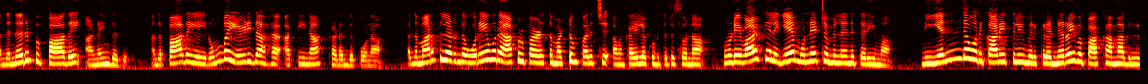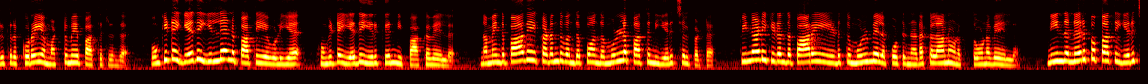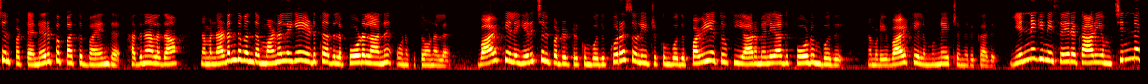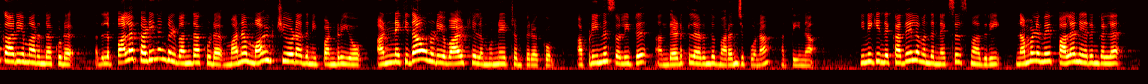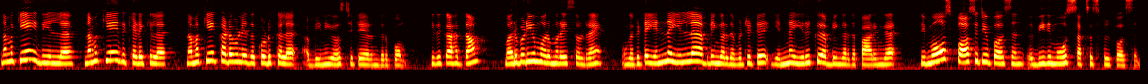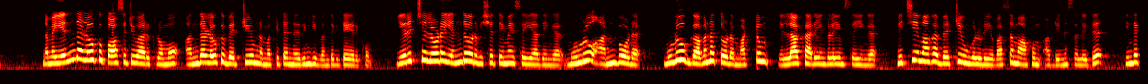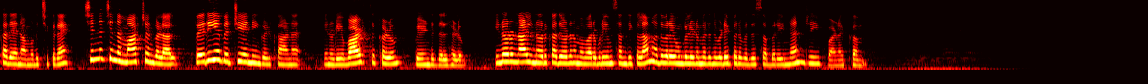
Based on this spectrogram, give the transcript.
அந்த நெருப்பு பாதை அணைந்தது. அந்த பாதையை ரொம்ப எளிதாக அத்தீனா கடந்து போனா. அந்த மரத்துல இருந்த ஒரே ஒரு ஆப்பிள் பழத்தை மட்டும் பறிச்சு அவன் கையில கொடுத்துட்டு சொன்னா உன்னுடைய வாழ்க்கையில ஏன் முன்னேற்றம் இல்லைன்னு தெரியுமா? நீ எந்த ஒரு காரியத்திலையும் இருக்கிற நிறைவை பார்க்காம அதில் இருக்கிற குறைய மட்டுமே பார்த்துட்டு இருந்த. உன்கிட்ட எது இல்லைன்னு பார்த்தையே ஒழிய உன்கிட்ட எது இருக்குன்னு நீ பார்க்கவே இல்லை. நம்ம இந்த பாதையை கடந்து வந்தப்போ அந்த முள்ளை பார்த்து நீ எரிச்சல் பட்ட. பின்னாடி கிடந்த பாறையை எடுத்து முள் மேலே போட்டு நடக்கலான்னு உனக்கு தோணவே இல்லை. நீ இந்த நெருப்பை பார்த்து எரிச்சல் பட்ட நெருப்பை பார்த்து பயந்த. அதனால தான் நம்ம நடந்து வந்த மணலையே எடுத்து அதில் போடலான்னு உனக்கு தோணலை. வாழ்க்கையில் எரிச்சல் பட்டுட்டு இருக்கும்போது குறை சொல்லிட்டு இருக்கும்போது பழிய தூக்கி யார் மேலேயாவது போடும்போது நம்முடைய வாழ்க்கையில் முன்னேற்றம் இருக்காது. என்னைக்கு நீ செய்கிற காரியம் சின்ன காரியமாக இருந்தால் கூட அதில் பல கடினங்கள் வந்தால் கூட மன மகிழ்ச்சியோடு அதை நீ பண்ணுறியோ அன்னைக்கு தான் உன்னுடைய வாழ்க்கையில் முன்னேற்றம் பிறக்கும். அப்படின்னு சொல்லிட்டு அந்த இடத்துல இருந்து மறைஞ்சு போனா அத்தீனா. இன்னைக்கு இந்த கதையில் வந்த நெக்ஸஸ் மாதிரி நம்மளுமே பல நேரங்களில் நமக்கு ஏன் இது இல்லை? நமக்கு ஏன் இது கிடைக்கல? நமக்கு ஏன் கடவுள் இதை கொடுக்கல? அப்படின்னு யோசிச்சுட்டே இருந்திருப்போம். இதுக்காகத்தான் மறுபடியும் ஒரு முறை சொல்கிறேன் உங்ககிட்ட என்ன இல்லை அப்படிங்கிறத விட்டுட்டு என்ன இருக்குது அப்படிங்கிறத பாருங்கள் the most positive person will be the most successful person நம்ம எந்த அளவுக்கு பாசிட்டிவாக இருக்கிறோமோ அந்த அளவுக்கு வெற்றியும் நம்மக்கிட்ட நெருங்கி வந்துக்கிட்டே இருக்கும். எரிச்சலோட எந்த ஒரு விஷயத்தையுமே செய்யாதீங்க. முழு அன்போட முழு கவனத்தோட மட்டும் எல்லா காரியங்களையும் செய்யுங்க. நிச்சயமாக வெற்றி உங்களுடைய வசமாகும் அப்படின்னு சொல்லிட்டு இந்த கதையை நான் முடிச்சுக்கிறேன். சின்ன சின்ன மாற்றங்களால் பெரிய வெற்றியை நீங்கள் காண என்னுடைய வாழ்த்துக்களும் வேண்டுதல்களும். இன்னொரு நாள் இன்னொரு கதையோட நம்ம மறுபடியும் சந்திக்கலாம். அதுவரை உங்களிடமிருந்து விடைபெறுவது சபரி. நன்றி. வணக்கம்.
